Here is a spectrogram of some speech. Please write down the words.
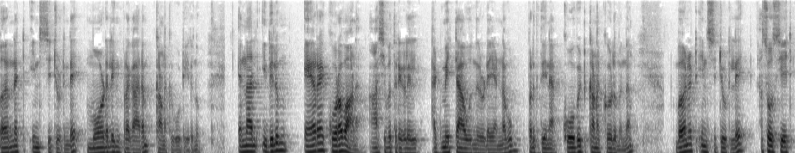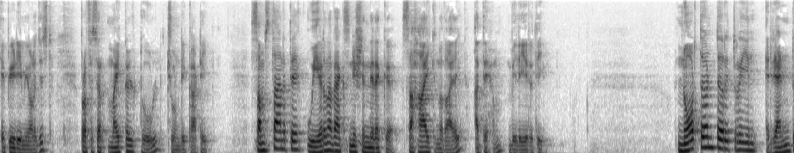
ബെർനെറ്റ് ഇൻസ്റ്റിറ്റ്യൂട്ടിന്റെ മോഡലിംഗ് പ്രകാരം കണക്കുകൂട്ടിയിരുന്നു എന്നാൽ ഇതിലും ഏറെ കുറവാണ് ആശുപത്രികളിൽ അഡ്മിറ്റ് ആവുന്നവരുടെ എണ്ണവും പ്രതിദിന കോവിഡ് കണക്കുകളുമെന്ന് ബേർണറ്റ് ഇൻസ്റ്റിറ്റ്യൂട്ടിലെ associate epidemiologist professor Michael Toole ചൂണ്ടിക്കാട്ടി. സംസ്ഥാനത്തെ ഉയർന്ന വാക്സിനേഷൻ നിരക്ക് സഹായിക്കുന്നതായി അദ്ദേഹം വിലയിരുത്തി. നോർത്തേൺ ടെറിട്ടറിയിൽ രണ്ട്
